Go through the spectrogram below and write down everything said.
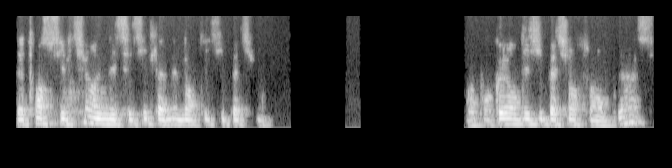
La transmission, elle nécessite l'anticipation. Pour que l'anticipation soit en place,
